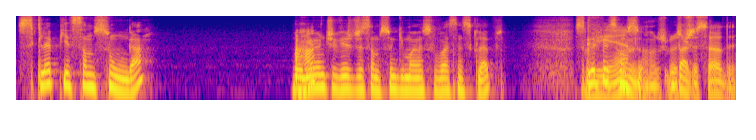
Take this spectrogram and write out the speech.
w sklepie Samsunga, bo Aha. nie wiem, czy wiesz, że Samsungi mają swój własny sklep. W sklepie, Wiem, Samsu- no już bez tak, przesady.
